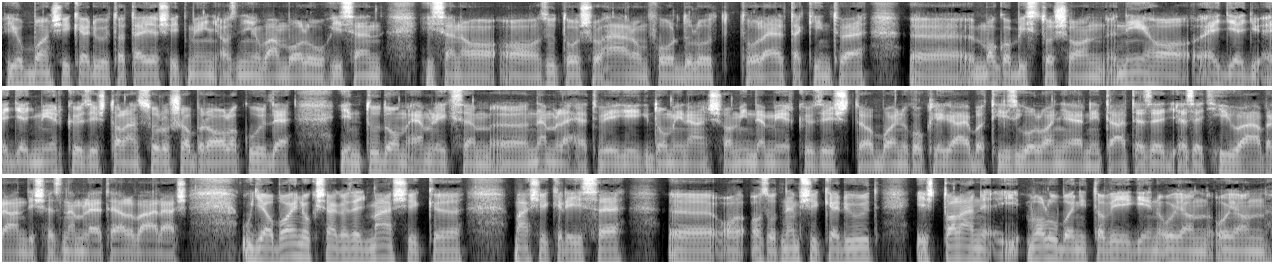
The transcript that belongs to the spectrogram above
jobban sikerült a teljesítmény, az nyilvánvaló, hiszen, hiszen a, az utolsó három fordulótól eltekintve magabiztosan néha egy-egy, egy-egy mérkőzés talán szorosabbra alakul, de én tudom, emlékszem, nem lehet végig dominánsan minden mérkőzést a bajnokok ligájába tíz góllal nyerni, tehát ez egy, ez egy hiú ábránd, és ez nem lehet elvárás. Ugye a bajnokság az egy másik, másik része, az ott nem sikerült, és talán valóban itt a vég végén olyan, olyan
